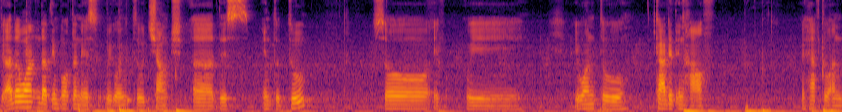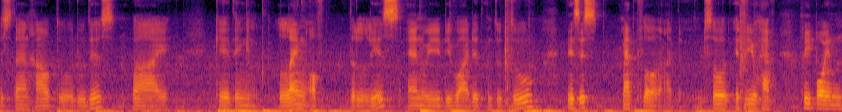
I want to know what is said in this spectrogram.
the other one that important is we're going to chunk uh, this into two. So if we we want to cut it in half. We have to understand how to do this by getting length of the list and we divide it into two. This is math floor. so if you have 3.5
